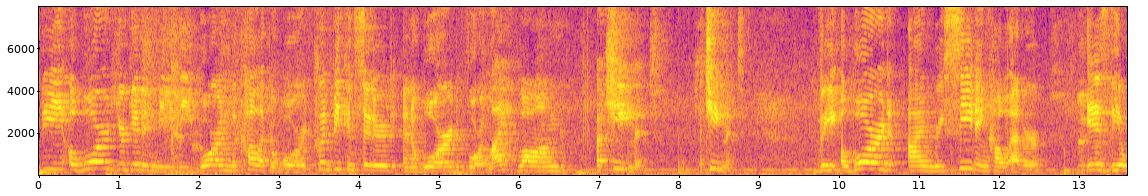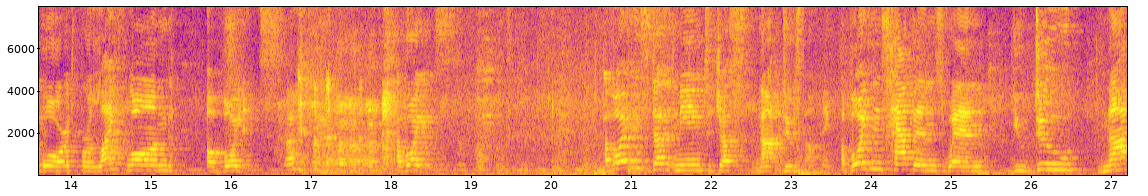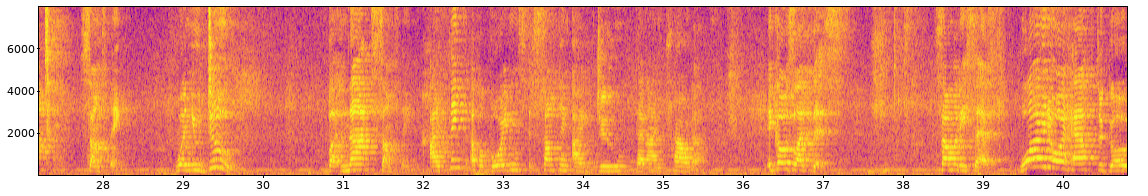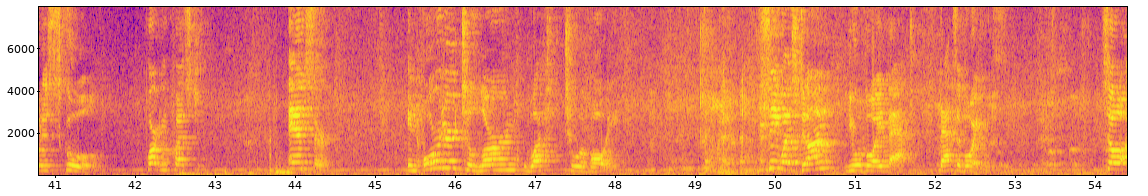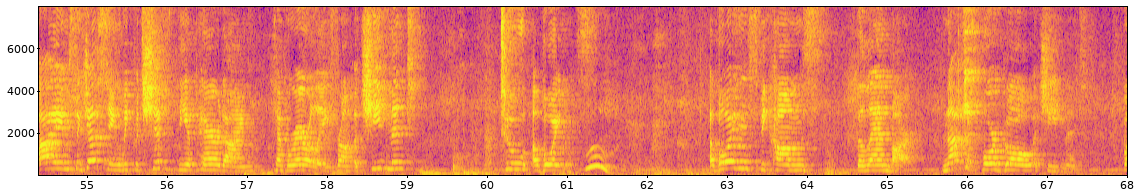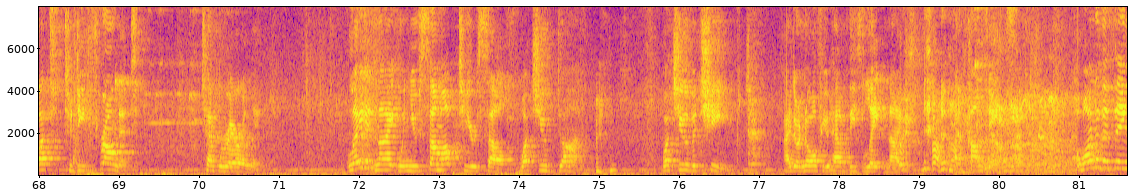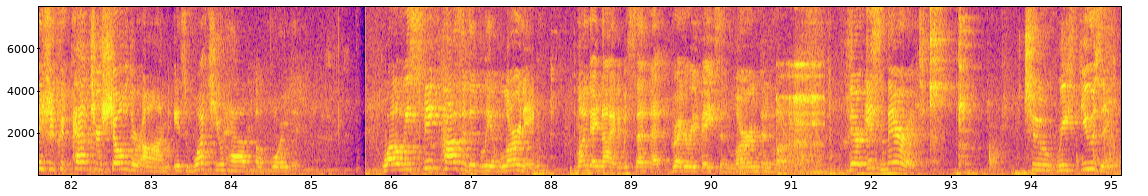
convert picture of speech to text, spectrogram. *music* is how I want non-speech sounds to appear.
The award you're giving me, the Warren McCulloch Award, could be considered an award for lifelong achievement. Achievement. The award I'm receiving, however, is the award for lifelong avoidance. *laughs* avoidance. Avoidance doesn't mean to just not do something. Avoidance happens when you do not something. When you do, but not something. I think of avoidance as something I do that I'm proud of. It goes like this. Somebody says, why do I have to go to school? Important question. Answer, in order to learn what to avoid. See what's done, you avoid that. That's avoidance. So I'm suggesting we could shift the paradigm temporarily from achievement to avoidance. Woo. Avoidance becomes the landmark, not to forego achievement, but to dethrone it temporarily. Late at night, when you sum up to yourself what you've done, *laughs* what you've achieved, I don't know if you have these late night *laughs* accountings. One of the things you could pat your shoulder on is what you have avoided. While we speak positively of learning, Monday night it was said that Gregory Bateson learned and learned. There is merit to refusing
